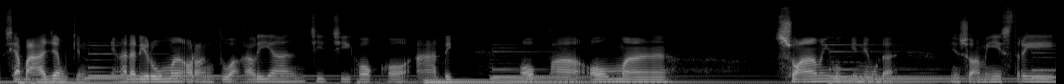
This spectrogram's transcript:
siapa aja mungkin yang ada di rumah orang tua kalian cici koko adik opa oma suami mungkin yang udah yang suami istri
